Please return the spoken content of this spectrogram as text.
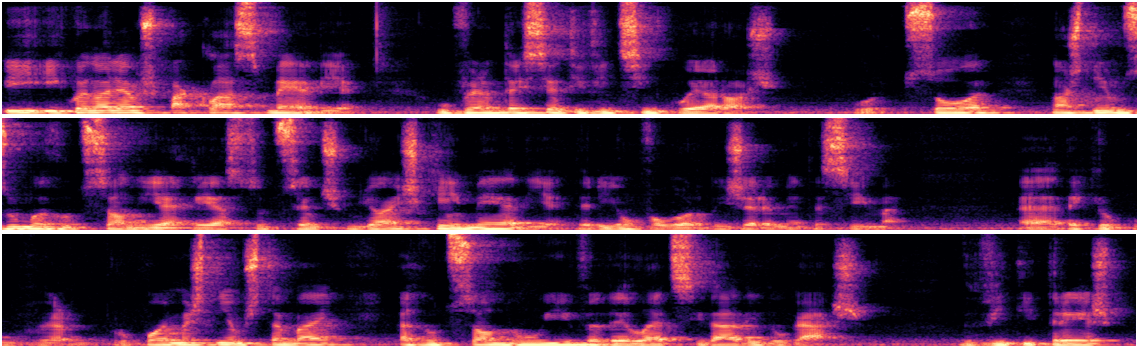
E, e, quando olhamos para a classe média, o governo tem 125 euros por pessoa, nós tínhamos uma redução de IRS de 200 milhões, que em média daria um valor ligeiramente acima uh, daquilo que o governo propõe, mas tínhamos também a redução do IVA da eletricidade e do gás, de 23%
